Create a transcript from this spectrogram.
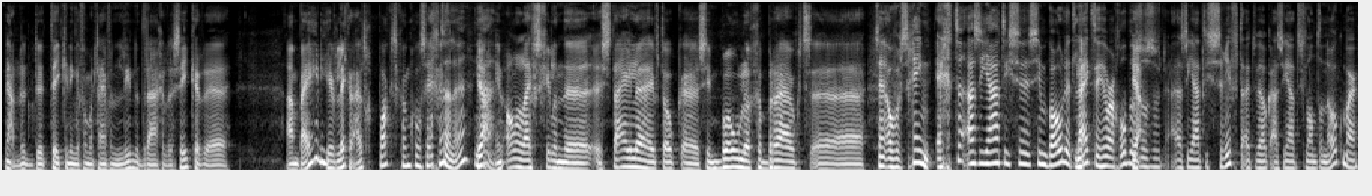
nou, de, de tekeningen van Martijn van der Linden dragen er zeker eh, aan bij. Die heeft lekker uitgepakt, kan ik wel zeggen. Wel? Ja. Ja. in allerlei verschillende eh, stijlen. Heeft ook eh, symbolen gebruikt. Het zijn overigens geen echte Aziatische symbolen. Het Nee. lijkt er heel erg op. Het Ja. is een Aziatisch schrift uit welk Aziatisch land dan ook. Maar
